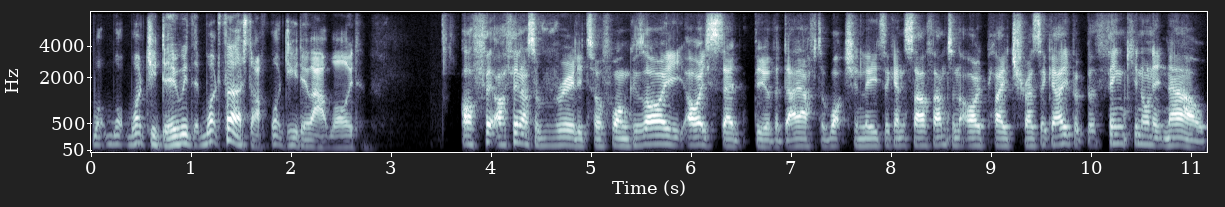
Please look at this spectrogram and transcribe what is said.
What what what do you do with it? What first off? What do you do out wide? I think I think that's a really tough one because I I said the other day after watching Leeds against Southampton that I'd play Trezeguet, but but thinking on it now,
